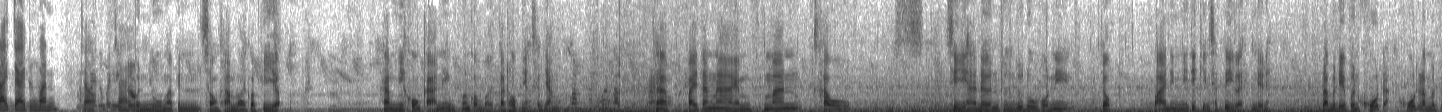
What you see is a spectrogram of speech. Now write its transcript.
รายจ่ายถึงวัน เจ้าใช่เปิ่นอยู่มาเป็นสองสามร้อยกว่าปีแล้ว ถ้ามีโครงการนี่มันก็บ่กระทบอย่างสักอย่าง ถ้าไปตั้งหน้ามันเข้าสี่เดินถึงฤดูฝนนี่จบควายนี่มีที่กินสักตีเลยเดี๋ยวนี้แล้วเดี๋ยวเปิ่นคูดอะคูดแล้วมันไป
